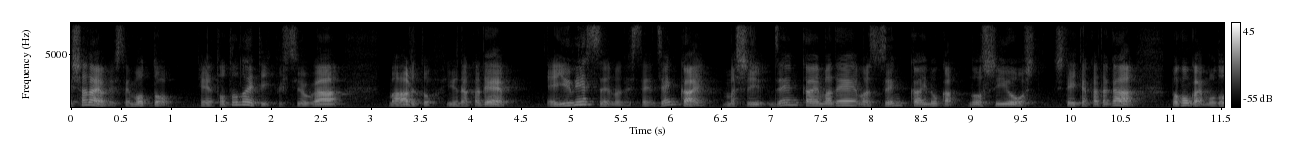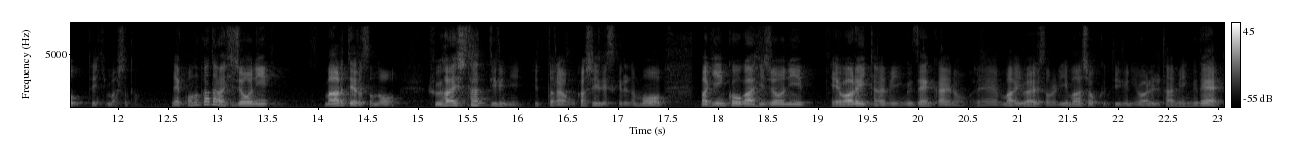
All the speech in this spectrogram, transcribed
社内をですねもっと整えていく必要がまあ、るという中で UBS のですね前回、ま、前回まで、まあ、前回のかの CEO をしていた方が、ま、今回戻ってきましたと。でこの方は非常に、まあ、ある程度その腐敗したっていうふうに言ったらおかしいですけれども、まあ、銀行が非常に悪いタイミング前回の、えーまあ、いわゆるそのリーマンショックっていうふうに言われるタイミングで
